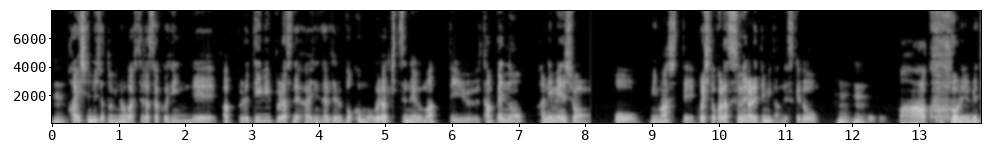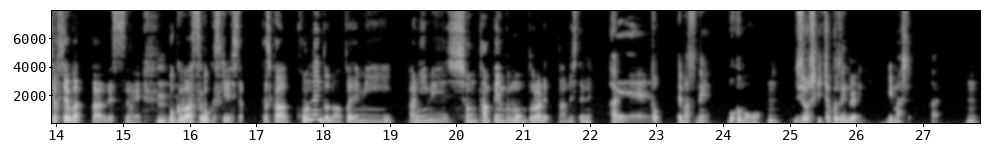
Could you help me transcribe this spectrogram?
うん。配信でちょっと見逃してた作品で、Apple TV プラスで配信されてる僕もぐらきつね馬っていう短編のアニメーションを見まして、これ人から勧められてみたんですけど、うんうん。まあ、これめちゃくちゃ良かったですね。うん僕はすごく好きでした。確か、今年度のアカデミーアニメーション短編部門を取られたんでしたよね。はいえー撮ってますね。僕もうん、授賞式直前ぐらいに見ました。はい。うん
